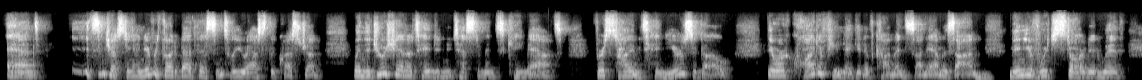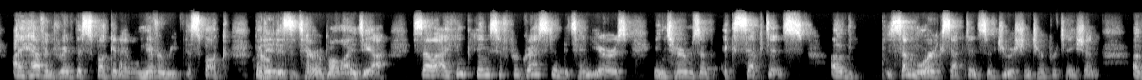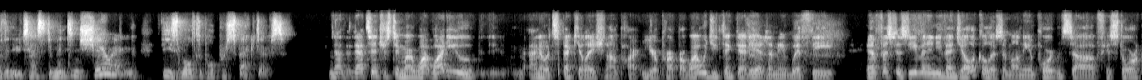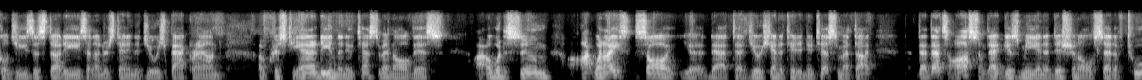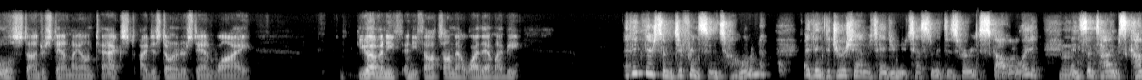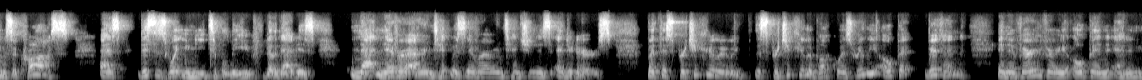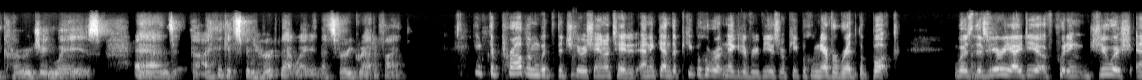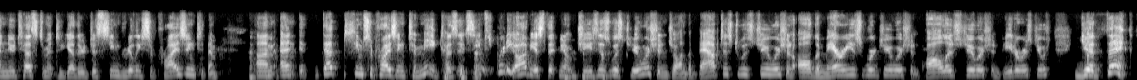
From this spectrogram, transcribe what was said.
And it's interesting. I never thought about this until you asked the question. When the Jewish Annotated New Testaments came out, first time 10 years ago, there were quite a few negative comments on Amazon, mm-hmm. many of which started with, I haven't read this book and I will never read this book, but wow. it is a terrible idea. So I think things have progressed in the 10 years in terms of acceptance of some more acceptance of Jewish interpretation of the New Testament and sharing these multiple perspectives. Now, that's interesting, Mark. Why, why do you? I know it's speculation on part your part, but why would you think that is? I mean, with the emphasis even in evangelicalism on the importance of historical Jesus studies and understanding the Jewish background of Christianity in the New Testament and all this. I would assume I, when I saw uh, that uh, Jewish annotated New Testament, I thought that that's awesome. That gives me an additional set of tools to understand my own text. I just don't understand why. Do you have any any thoughts on that? Why that might be? I think there's some difference in tone. I think the Jewish annotated New Testament is very scholarly mm. and sometimes comes across as this is what you need to believe, though that is not never our intent was never our intention as editors. But this particularly this particular book was really open written in a very very open and encouraging ways, and I think it's been heard that way, and that's very gratifying. I think the problem with the Jewish annotated, and again, the people who wrote negative reviews were people who never read the book, was the very idea of putting Jewish and New Testament together just seemed really surprising to them. Um, and it, that seems surprising to me because it seems pretty obvious that you know Jesus was Jewish and John the Baptist was Jewish and all the Marys were Jewish and Paul is Jewish and Peter is Jewish. You'd think,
